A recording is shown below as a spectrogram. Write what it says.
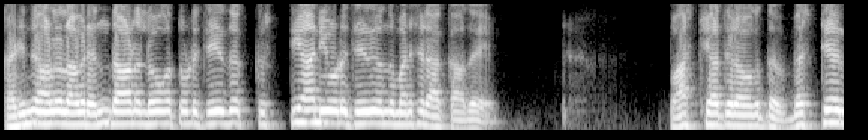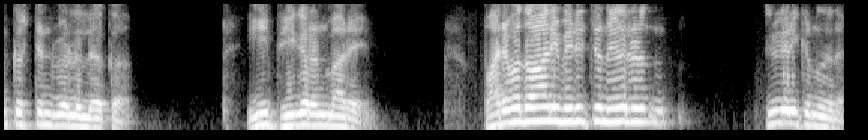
കഴിഞ്ഞ ആളുകൾ അവരെന്താണ് ലോകത്തോട് ചെയ്ത് ക്രിസ്ത്യാനിയോട് ചെയ്തതെന്ന് മനസ്സിലാക്കാതെ പാശ്ചാത്യ ലോകത്ത് വെസ്റ്റേൺ ക്രിസ്ത്യൻ വേൾഡിലേക്ക് ഈ ഭീകരന്മാരെ പരവതാനി വിരിച്ച് നേരി സ്വീകരിക്കുന്നതിന്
